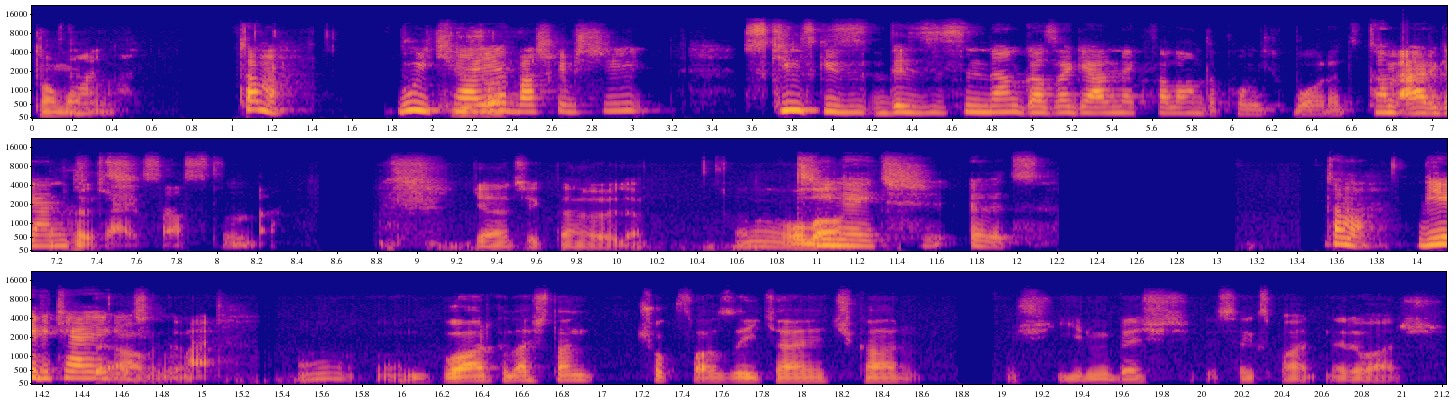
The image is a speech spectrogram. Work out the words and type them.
Tamam. Aynen. Tamam. Bu hikaye Güzel. başka bir şey. Skins dizisinden gaza gelmek falan da komik bu arada. Tam ergenlik Evet. hikayesi aslında. Gerçekten öyle. Ama olan. Teenage, evet. Tamam. Diğer hikayeye Devam geçelim bari. Ama Bu arkadaştan çok fazla hikaye çıkarmış. 25 seks partneri var.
